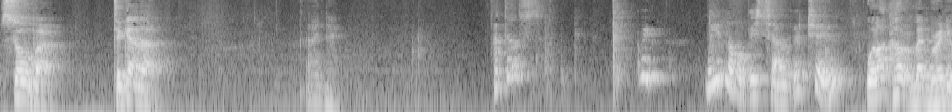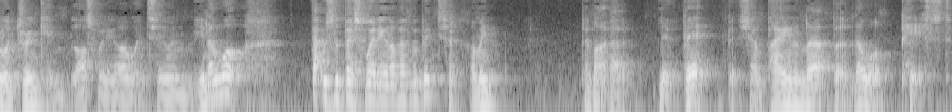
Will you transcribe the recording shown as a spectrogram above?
Sober, together. I know. And us. We, we'll all be sober too. Well, I can't remember anyone drinking last wedding I went to, and you know what? That was the best wedding I've ever been to. I mean, they might have had a little bit, bit of champagne and that, but no one pissed.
